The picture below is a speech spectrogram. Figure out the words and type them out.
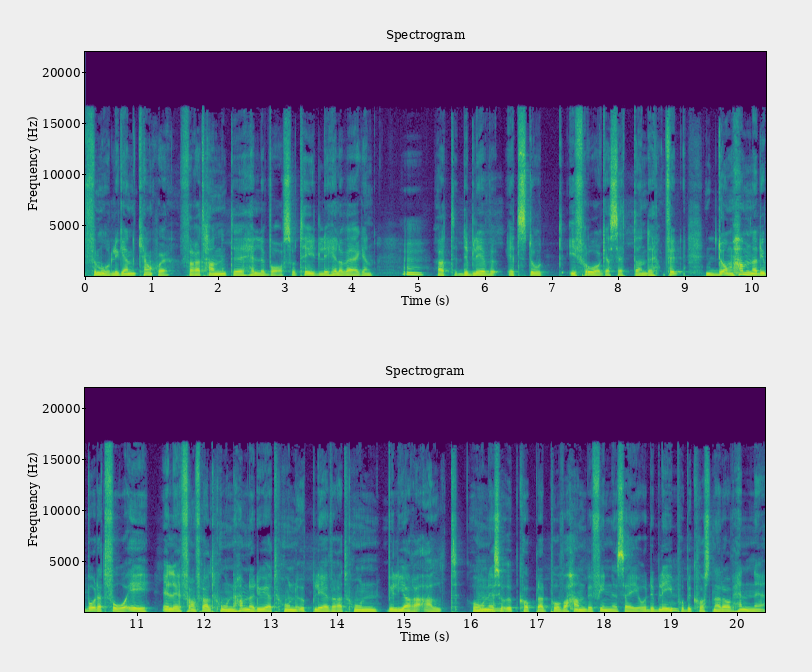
förmodligen kanske för att han inte heller var så tydlig hela vägen. Mm. Att det blev ett stort ifrågasättande. För de hamnade ju båda två i, eller framförallt hon hamnade ju i att hon upplever att hon vill göra allt. Och hon är så uppkopplad på var han befinner sig och det blir på bekostnad av henne.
